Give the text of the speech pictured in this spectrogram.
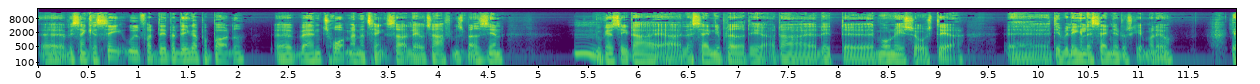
øh, hvis han kan se ud fra det, der ligger på båndet, øh, hvad han tror, man har tænkt sig at lave til aftensmad, så siger han, Mm. nu kan jeg se, der er lasagneplader der, og der er lidt øh, mayonnaise-sauce der. Øh, det er vel ikke en lasagne, du skal hjem og lave? Ja,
